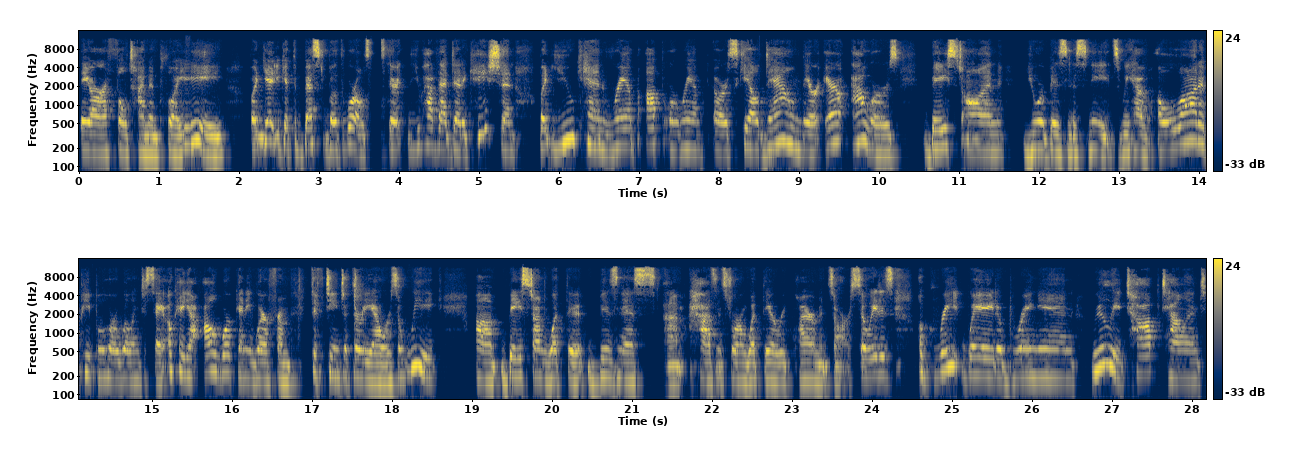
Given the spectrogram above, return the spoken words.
they are a full time employee, but yet you get the best of both worlds. There, you have that dedication, but you can ramp up or ramp or scale down their hours based on your business needs. We have a lot of people who are willing to say, okay, yeah, I'll work anywhere from 15 to 30 hours a week. Um, based on what the business um, has in store and what their requirements are. So it is a great way to bring in really top talent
